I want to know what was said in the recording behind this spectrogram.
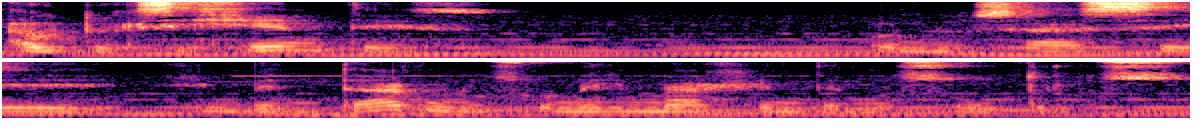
autoexigentes o nos hace inventarnos una imagen de nosotros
